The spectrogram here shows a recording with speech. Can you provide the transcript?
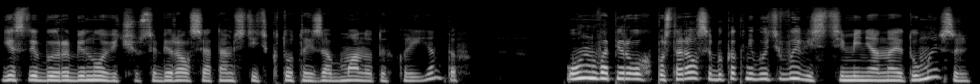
Если бы Рабиновичу собирался отомстить кто-то из обманутых клиентов, он, во-первых, постарался бы как-нибудь вывести меня на эту мысль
